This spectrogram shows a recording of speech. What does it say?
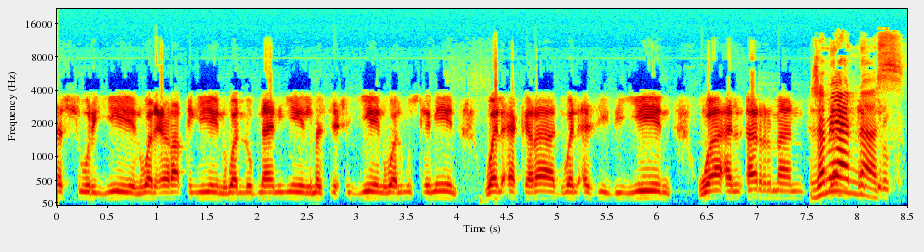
السوريين والعراقيين واللبنانيين المسيحيين والمسلمين والأكراد والأزيديين والأرمن. جميع الناس.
